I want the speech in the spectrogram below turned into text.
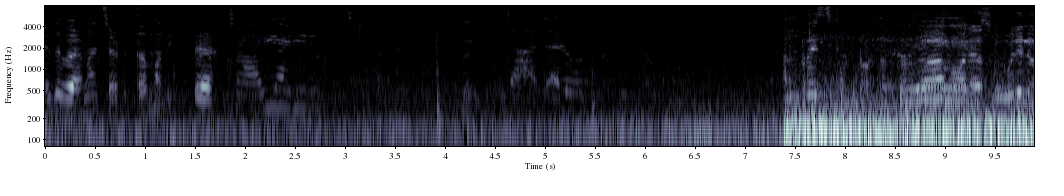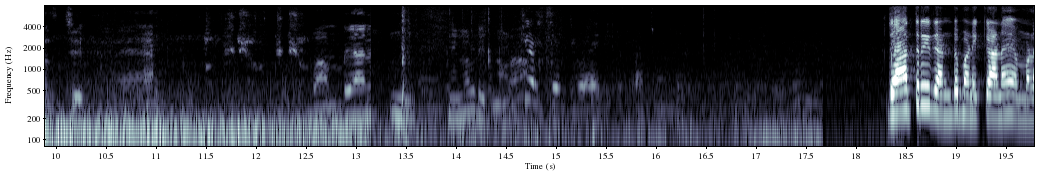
ഏത് വേണം ചെടുത്താ മതി. സൺറൈസ് കണ്ടോ സൂര്യൻ ഉദിച്ച്. ഞങ്ങൾ ഇവിടെ ഇരുന്നോളാം. രാത്രി രണ്ട് മണിക്കാണ് നമ്മൾ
